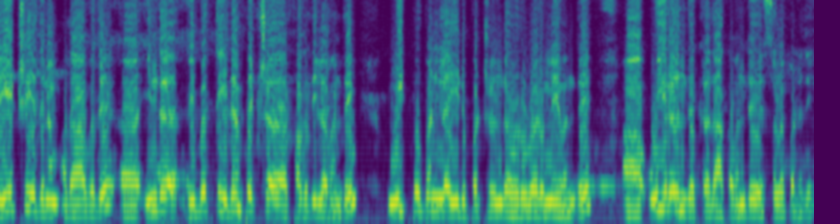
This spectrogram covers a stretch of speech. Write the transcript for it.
நேற்றைய தினம் அதாவது இந்த விபத்து இடம்பெற்ற பகுதியில வந்து மீட்பு பணியில ஈடுபட்டிருந்த ஒருவருமே வந்து உயிரிழந்திருக்கிறதாக வந்து சொல்லப்படுது.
